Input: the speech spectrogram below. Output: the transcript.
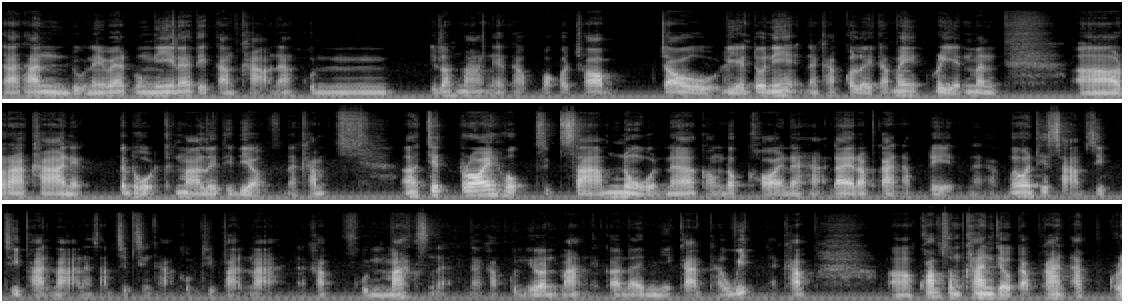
ถ้าท่านอยู่ในแวดวงนี้และติดตามข่าวนะคุณอีอีลอนมาร์กเนี่ยครับบอกว่าชอบเจ้าเหรียญตัวนี้นะครับก็เลยทำให้เหรียญมันราคาเนี่ย กระโดดขึ้นมาเลยทีเดียวนะครับ763 โนดนะของดอกคอยนะฮะได้รับการอัปเดตนะครับเมื่อวันที่ 30 ที่ผ่านมานะ30 สิงหาคมที่ผ่านมานะครับคุณมาร์กนะครับคุณอีลอนมาร์กเนี่ยก็ได้มีการทวิตนะครับความสำคัญเกี่ยวกับการอัปเกร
